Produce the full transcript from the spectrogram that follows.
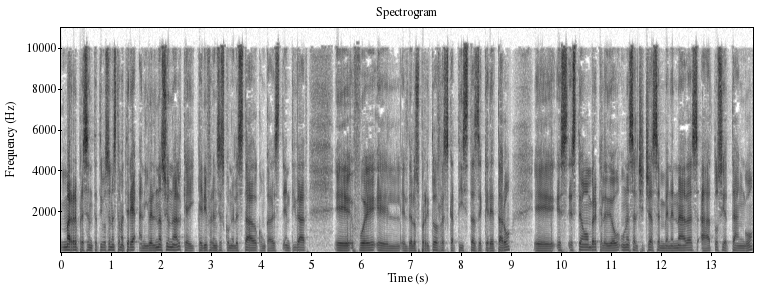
más representativos en esta materia a nivel nacional, que hay, que hay diferencias con el Estado, con cada entidad, eh, fue el, de los perritos rescatistas de Querétaro. Eh, es este hombre que le dio unas salchichas envenenadas a Atos y a Tango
